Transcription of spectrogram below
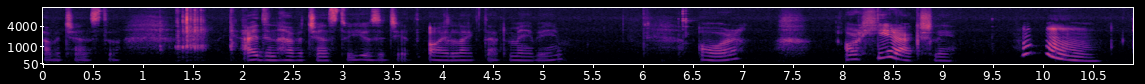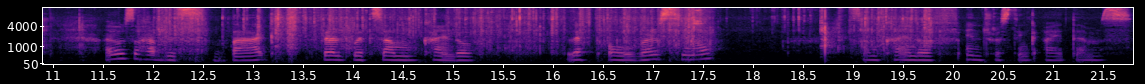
have a chance to I didn't have a chance to use it yet. Oh I like that maybe or or here actually. Hmm. I also have this bag filled with some kind of leftovers you know? Some kind of interesting items.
